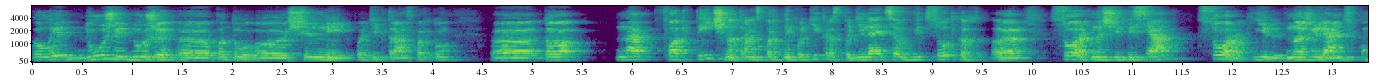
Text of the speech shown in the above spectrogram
коли дуже дуже е, е, щільний потік транспорту, е, то на фактично транспортний потік розподіляється в відсотках е, 40 на 60, 40 їдуть на Жилянську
